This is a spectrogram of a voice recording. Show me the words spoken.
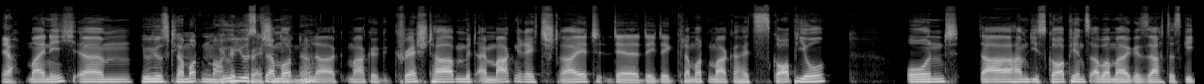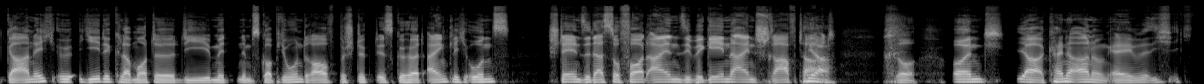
Ja. meine ich, ähm, Julius Klamottenmarke Julius crashen die, ne? Klamottenmarke gecrashed haben mit einem Markenrechtsstreit. Der, der, die Klamottenmarke heißt Scorpio. Und da haben die Scorpions aber mal gesagt, das geht gar nicht. Jede Klamotte, die mit einem Skorpion drauf bestückt ist, gehört eigentlich uns. Stellen Sie das sofort ein, Sie begehen eine Straftat. So. Und ja, keine Ahnung, ey. Ich, ich,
